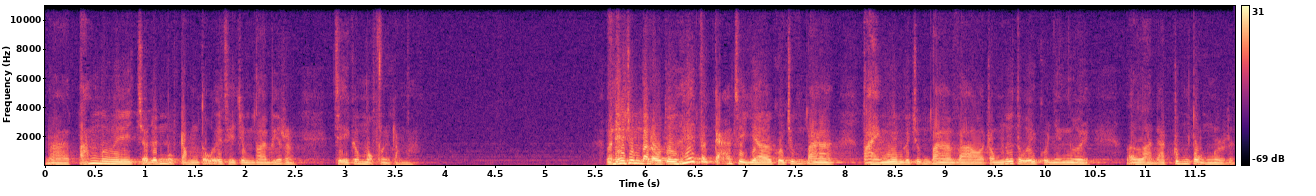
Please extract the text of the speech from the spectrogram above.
mà 80 cho đến 100 tuổi thì chúng ta biết rằng chỉ có 1% mà. Và nếu chúng ta đầu tư hết tất cả thời giờ của chúng ta, tài nguyên của chúng ta vào trong lứa tuổi của những người là, là đã trung tùng rồi đó,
